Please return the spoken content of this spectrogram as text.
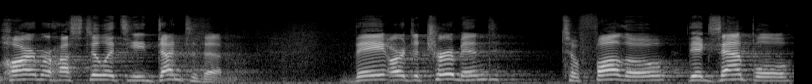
harm or hostility done to them. They are determined to follow the example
